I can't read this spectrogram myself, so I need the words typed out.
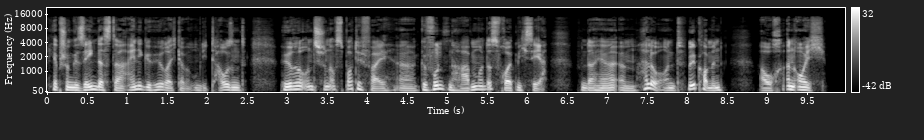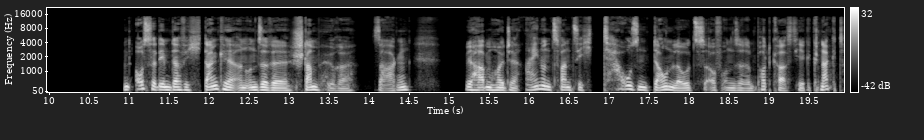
Ich habe schon gesehen, dass da einige Hörer, ich glaube um die 1000 Hörer uns schon auf Spotify äh, gefunden haben und das freut mich sehr. Von daher ähm, hallo und willkommen auch an euch. Und außerdem darf ich Danke an unsere Stammhörer sagen. Wir haben heute 21.000 Downloads auf unseren Podcast hier geknackt.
